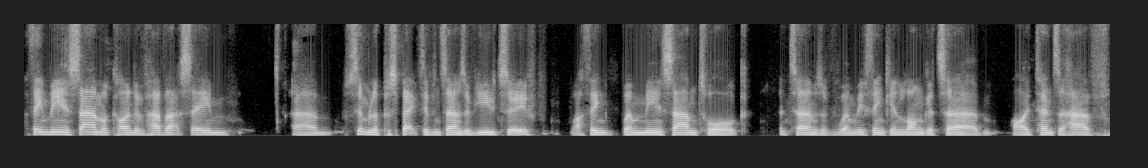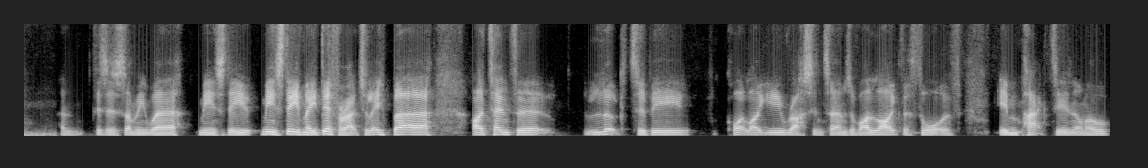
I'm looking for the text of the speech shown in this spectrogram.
I think me and Sam are kind of have that same um, similar perspective in terms of you two. I think when me and Sam talk in terms of when we're thinking longer term, I tend to have, and this is something where me and Steve, me and Steve may differ actually, but uh, I tend to look to be quite like you, Russ, in terms of I like the thought of impacting on a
